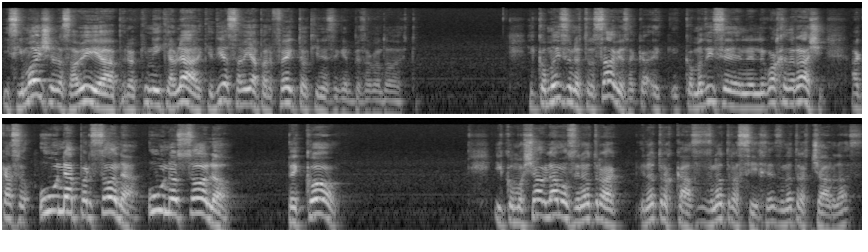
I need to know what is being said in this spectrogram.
Y si Moisés lo sabía, pero ni que hablar, que Dios sabía perfecto quién es el que empezó con todo esto. Y como dicen nuestros sabios, eh, como dice en el lenguaje de Rashi, ¿acaso una persona, uno solo, pecó? Y como ya hablamos en, otros, en otros casos, en otras siges, en otras charlas,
